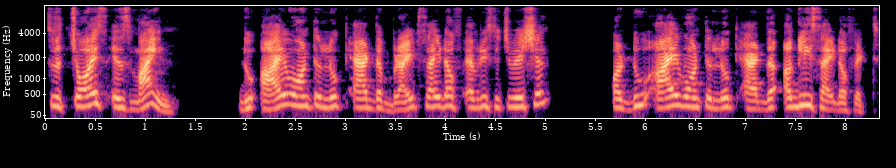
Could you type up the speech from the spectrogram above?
So the choice is mine. Do I want to look at the bright side of every situation or do I want to look at the ugly side of it?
